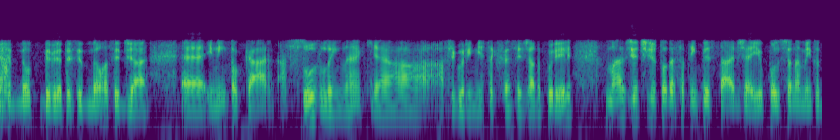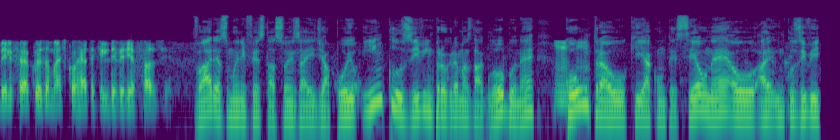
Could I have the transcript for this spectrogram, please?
não, deveria ter sido não assediar é, e nem tocar a Suslen, né, que é a, a figurinista que foi assediada por ele. Mas diante de toda essa tempestade aí, o posicionamento dele foi a coisa mais correta que ele deveria fazer. Várias manifestações aí de apoio, inclusive em programas da Globo, né, uhum. contra o que aconteceu, né, o, a, inclusive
